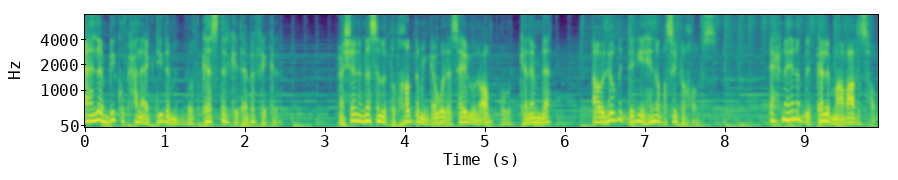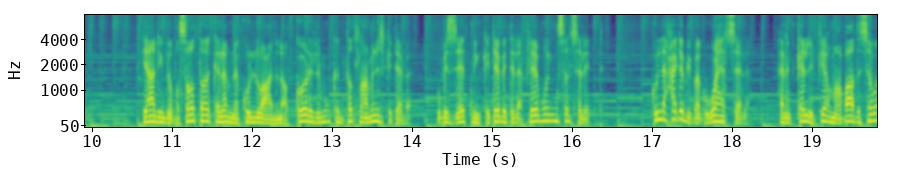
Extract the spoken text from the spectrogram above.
أهلا بيكم في حلقة جديدة من بودكاست الكتابة فكرة. عشان الناس اللي بتتخض من جو الرسائل والعمق والكلام ده أقول لهم الدنيا هنا بسيطة خالص. إحنا هنا بنتكلم مع بعض أصحاب. يعني ببساطة كلامنا كله عن الأفكار اللي ممكن تطلع من الكتابة وبالذات من كتابة الأفلام والمسلسلات. كل حاجة بيبقى جواها رسالة. هنتكلم فيها مع بعض سوا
